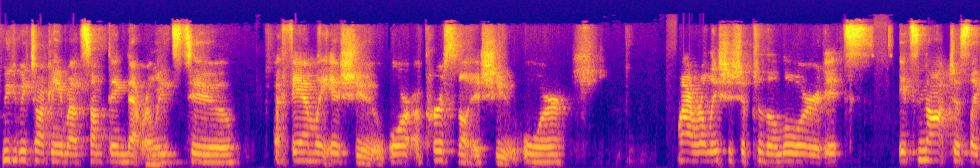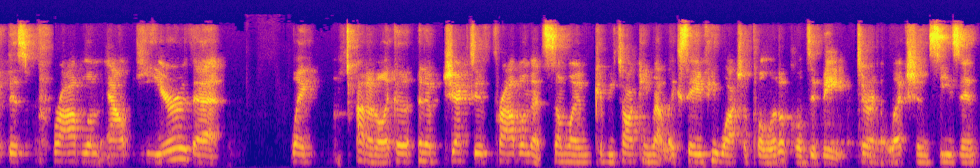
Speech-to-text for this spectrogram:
we could be talking about something that mm-hmm. relates to a family issue or a personal issue or my relationship to the Lord. It's it's not just like this problem out here that like I don't know, like a, an objective problem that someone could be talking about. Like, say, if you watch a political debate during election season,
